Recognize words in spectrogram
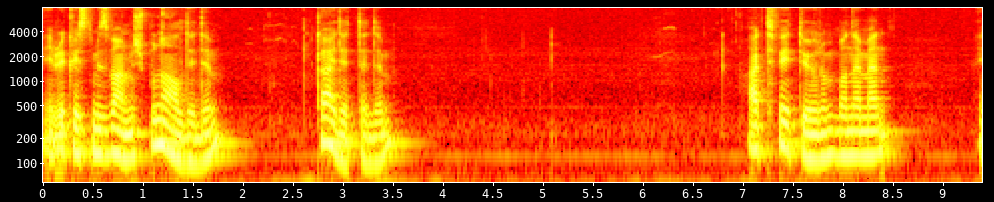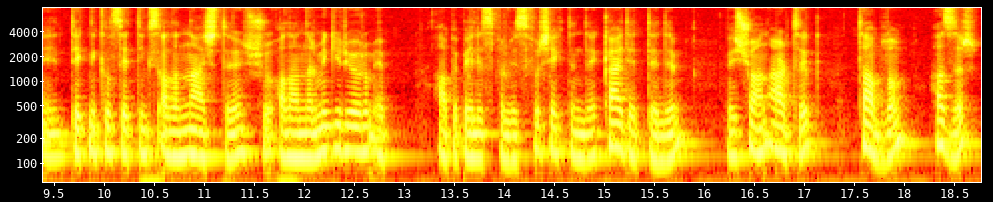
e, requestimiz varmış. Bunu al dedim. Kaydet dedim. Activate diyorum. Bana hemen e, Technical Settings alanını açtı. Şu alanlarımı giriyorum. app ile 0 ve 0 şeklinde kaydet dedim. Ve şu an artık tablom hazır.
